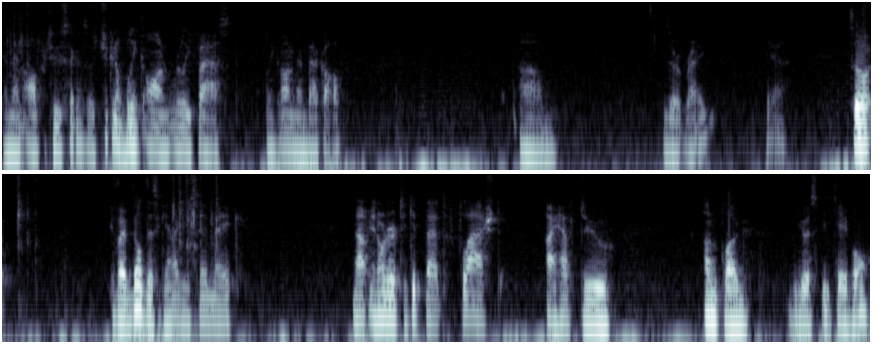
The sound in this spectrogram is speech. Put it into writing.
And then off for two seconds. So it's just to blink on really fast. blink on and then back off. Um, is that right? Yeah. So if I build this again, I can say make. Now, in order to get that flashed, I have to unplug the USB cable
